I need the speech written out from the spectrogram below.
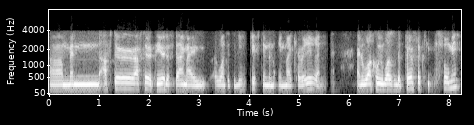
Um, and after after a period of time, I, I wanted to do shift in in my career, and and WalkMe was the perfect mix for me.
